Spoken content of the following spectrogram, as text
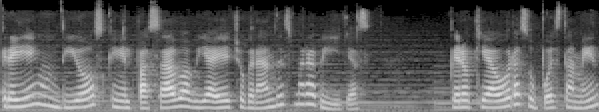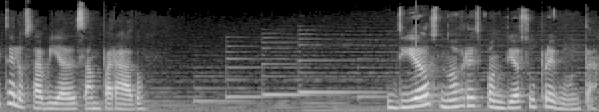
Creía en un Dios que en el pasado había hecho grandes maravillas, pero que ahora supuestamente los había desamparado. Dios no respondió a su pregunta.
